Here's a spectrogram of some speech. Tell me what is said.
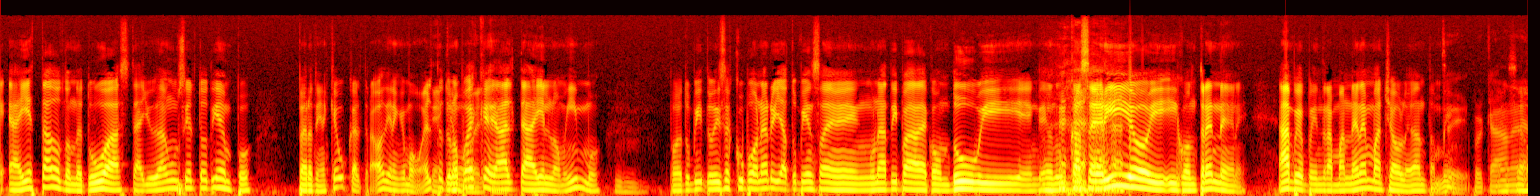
eh, hay estados donde tú vas, te ayudan un cierto tiempo, pero tienes que buscar trabajo, tienes que moverte. Tienes tú que no puedes moverte. quedarte ahí en lo mismo. Ujú. Porque tú, pi- tú dices cuponero y ya tú piensas en una tipa con dubi, en, en un caserío y, y con tres nenes. Ah, pero mientras más nenes, más chavo le dan también. Sí, por cada nene es,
